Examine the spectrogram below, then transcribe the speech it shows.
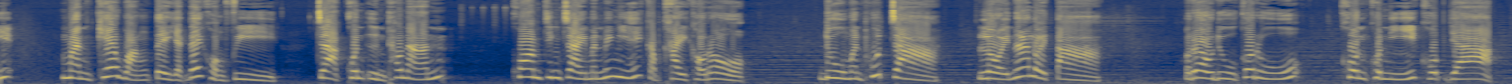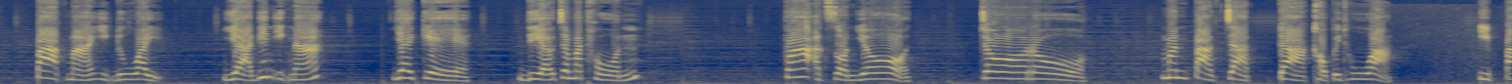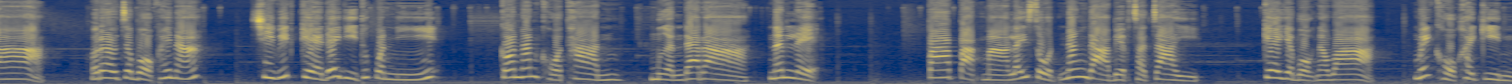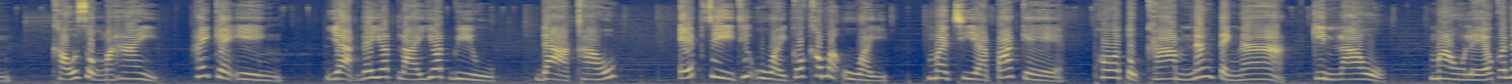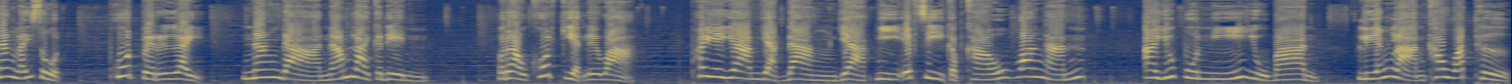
มันแค่หวังแต่อยากได้ของฟรีจากคนอื่นเท่านั้น ความจริงใจมันไม่มีให้กับใครเขาหรอก ดูมันพูดจาลอยหน้าลอยตา เราดูก็รู้ คนคนนี้คบยาก ปากหมาอีกด้วย อย่าดิ้นอีกนะ ยายแก่ เดี๋ยวจะมาถอนป้าอักษรย่อจอโร มันปากจัดด่าเขาไปทั่ว อีป้า เราจะบอกให้นะ ชีวิตแกได้ดีทุกวันนี้ ก็นั่นขอทาน เหมือนดารา นั่นแหละ ป้าปากหมาไล่สดนั่งด่าแบบสะใจ แกอย่าบอกนะว่า ไม่ขอใครกิน เขาส่งมาให้ ให้แกเอง อยากได้ยอดไลค์ยอดวิว ด่าเขา FC ที่อวยก็เข้ามาอวย มาเชียร์ป้าแก่พอตกค่ำนั่งแต่งหน้า กินเหล้าเมาแล้วก็นั่งไลฟ์สด พูดไปเรื่อย นั่งด่าน้ำลายกระเด็น เราโคตรเกลียดเลยว่ะ พยายามอยากดังอยากมี FC กับเขาว่างั้น อายุปูนนี้อยู่บ้าน เลี้ยงหลานเข้าวัดเถอะ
